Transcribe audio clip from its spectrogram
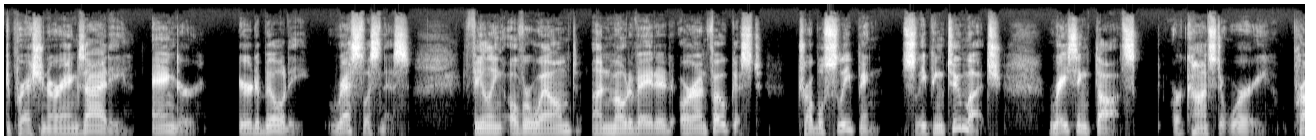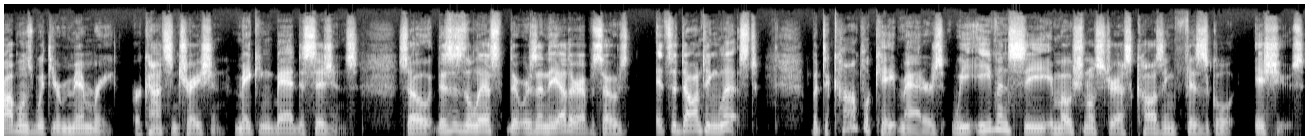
depression or anxiety, anger, irritability, restlessness, feeling overwhelmed, unmotivated, or unfocused, trouble sleeping, sleeping too much, racing thoughts or constant worry, problems with your memory or concentration, making bad decisions. So, this is the list that was in the other episodes. It's a daunting list. But to complicate matters, we even see emotional stress causing physical issues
